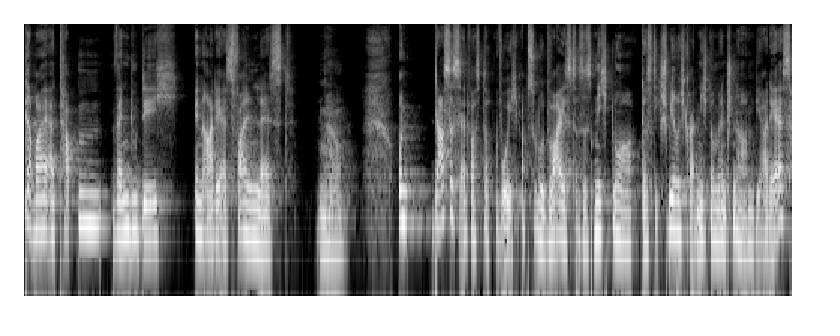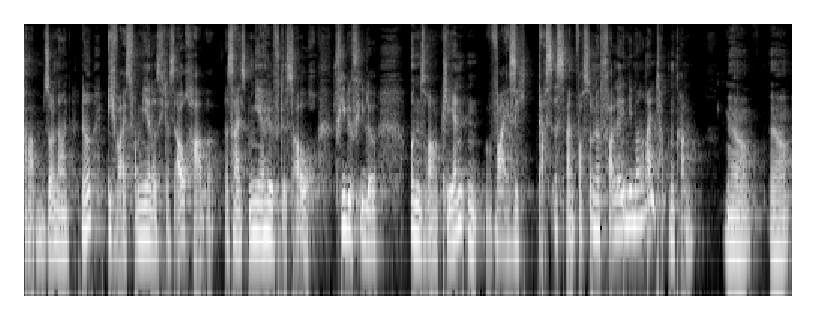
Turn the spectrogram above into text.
dabei ertappen, wenn du dich in ADS fallen lässt. Ja. Und das ist etwas, wo ich absolut weiß, dass es nicht nur, dass die Schwierigkeit nicht nur Menschen haben, die ADS haben, sondern ne, ich weiß von mir, dass ich das auch habe. Das heißt, mir hilft es auch. Viele, viele unserer Klienten weiß ich, das ist einfach so eine Falle, in die man reintappen kann. Ja, ja.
